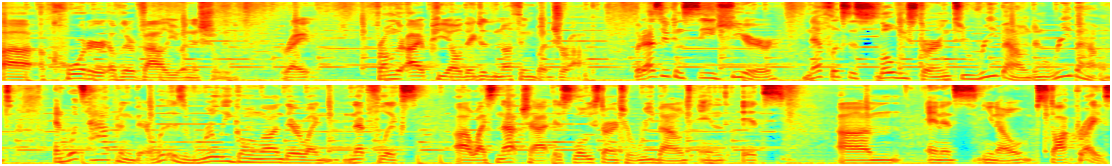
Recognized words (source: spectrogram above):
uh, a quarter of their value initially, right? From their IPO, they did nothing but drop. But as you can see here, Netflix is slowly starting to rebound and rebound. And what's happening there? What is really going on there why Netflix, uh, why Snapchat is slowly starting to rebound in its um, and it's you know stock price.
